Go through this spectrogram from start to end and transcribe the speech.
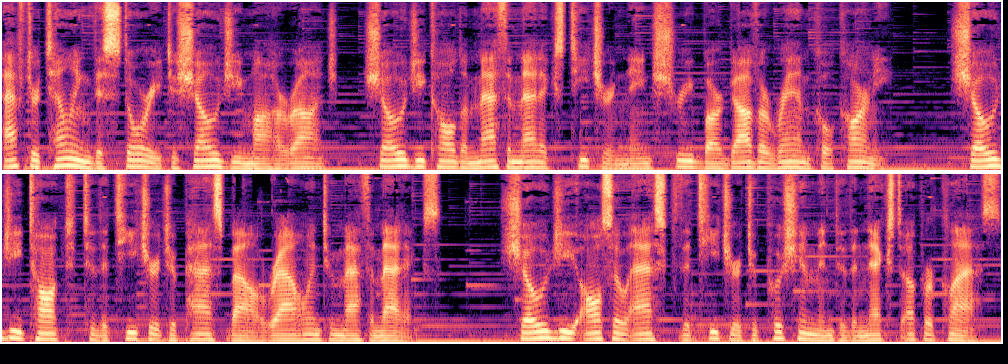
After telling this story to Shahuji Maharaj, Shahuji called a mathematics teacher named Sri Bhargava Ram Kulkarni. Shahuji talked to the teacher to pass Bhau Rao into mathematics. Shahuji also asked the teacher to push him into the next upper class,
